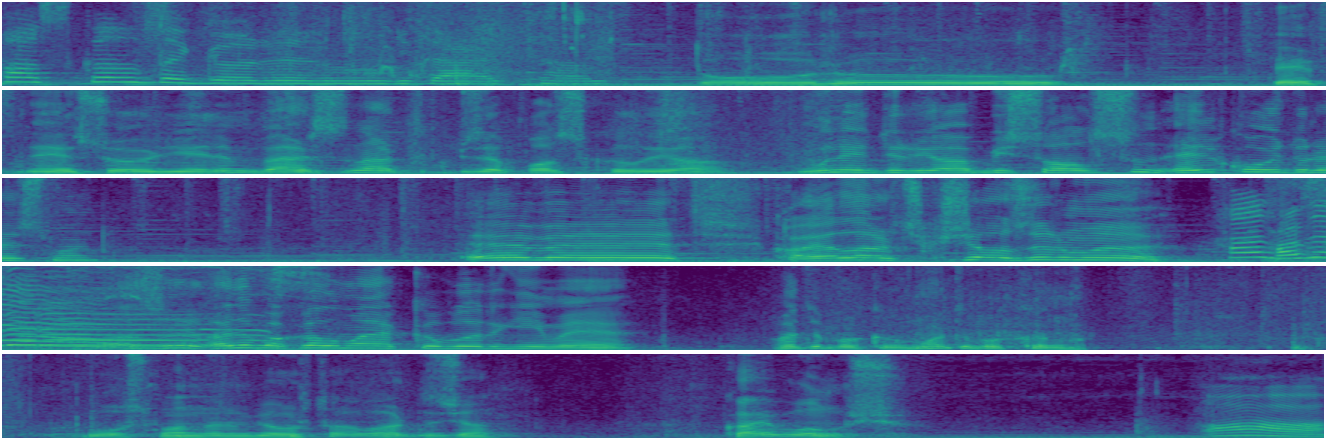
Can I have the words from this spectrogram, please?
Pascal'ı da görelim giderken. Doğru. Defne'ye söyleyelim versin artık bize Paskal'ı ya. Bu nedir ya bir salsın el koydu resmen. Evet. Kayalar çıkışı hazır mı? Hazır. Hazır. Hadi bakalım ayakkabıları giymeye. Hadi bakalım, hadi bakalım. Bu Osmanlıların bir ortağı vardı Can. Kaybolmuş. Aa,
